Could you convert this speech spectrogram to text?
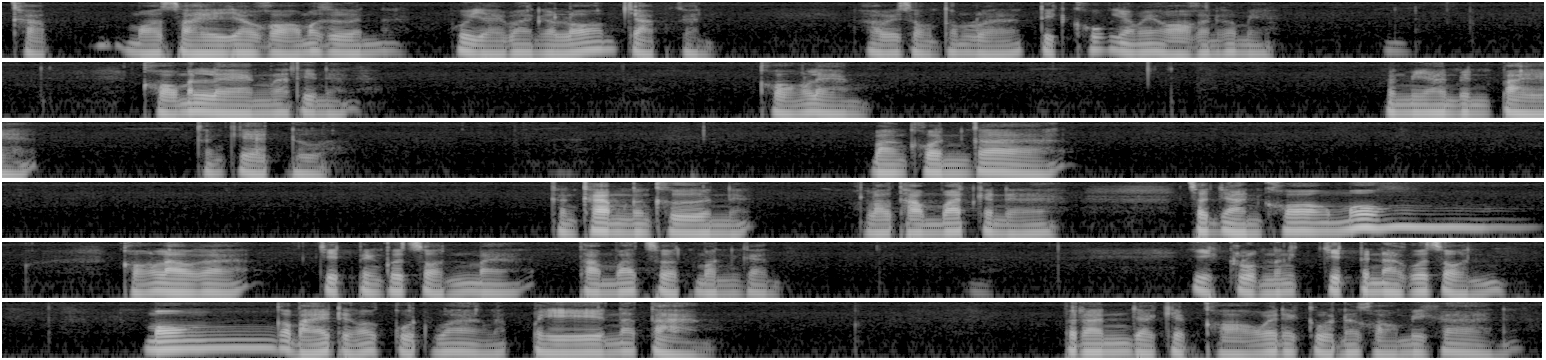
ขับ มอไซค์ยาวของเมื่อคืน ผู้ใหญ่บ้านก็ล้อมจับกัน เอาไปส่งตำรวจติดคุกยังไม่ออกกันก็มี ของมันแรงนะทีเนี้ย ของแรง มันมีอันเป็นไป สังเกตดู บางคนก็ กลางค่ำกลางคืนเนี่ย เราทำวัดกันเนี่ยนะสัญญาณคลองมงของเราก็จิตเป็นกุศลมาทำวัดสวดมนต์กัน อีกกลุ่มนึงจิตเป็นอกุศล มงก็หมายถึงว่ากุดว่างแล้วปีนหน้าต่าง เพราะนั้นอย่าเก็บของไว้ในกุดนะของมีค่านะ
